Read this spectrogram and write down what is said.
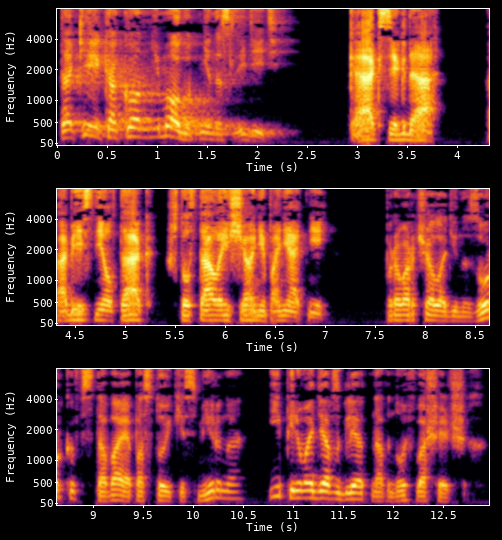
Такие, как он, не могут не наследить. Как всегда. Объяснил так, что стало еще непонятней. Проворчал один из орков, вставая по стойке смирно и переводя взгляд на вновь вошедших.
